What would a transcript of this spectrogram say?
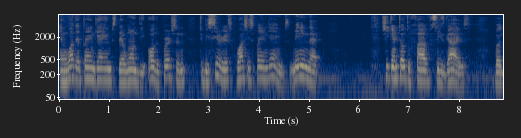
And while they're playing games, they want the other person to be serious while she's playing games. Meaning that she can talk to five, six guys, but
